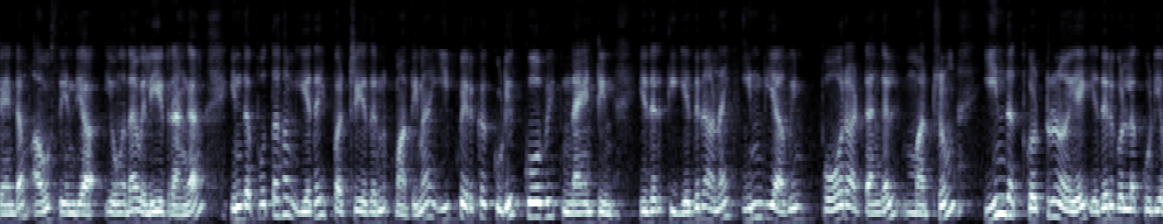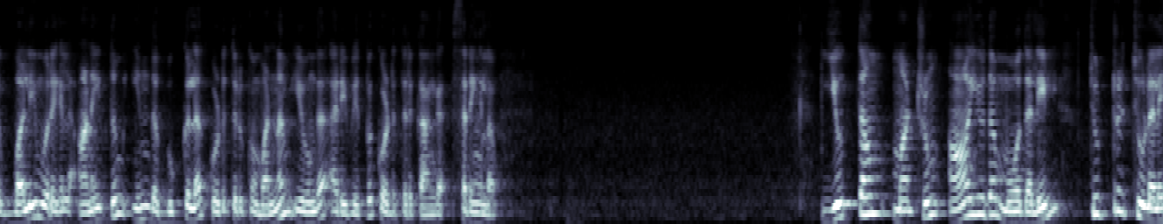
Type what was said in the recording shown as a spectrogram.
Random House India இவங்க தான் வெளியிடுறாங்க. இந்த புத்தகம் எதை பற்றியதுன்னு பார்த்தீங்கன்னா இப்போ இருக்கக்கூடிய கோவிட் நைன்டீன் இதற்கு எதிரான இந்தியாவின் போராட்டங்கள் மற்றும் இந்த தொற்று நோயை எதிர்கொள்ளக்கூடிய வழிமுறைகள் அனைத்தும் இந்த புக்கில் கொடுத்திருக்கும் வண்ணம் இவங்க அறிவிப்பு கொடுத்திருக்காங்க. சரிங்களா? யுத்தம் மற்றும் ஆயுத மோதலில் சுற்றுச்சூழலை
